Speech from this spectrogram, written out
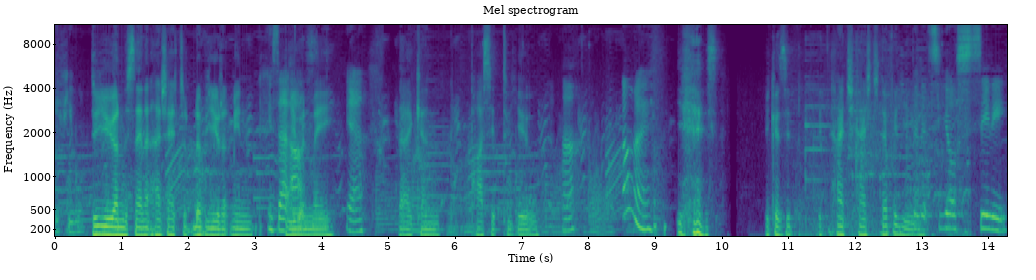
if you want. Do you understand that HHW that mean Is that you us? and me? Yeah. That I can pass it to you. Huh? No, Yes. Because it it HHW. but it's your city.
